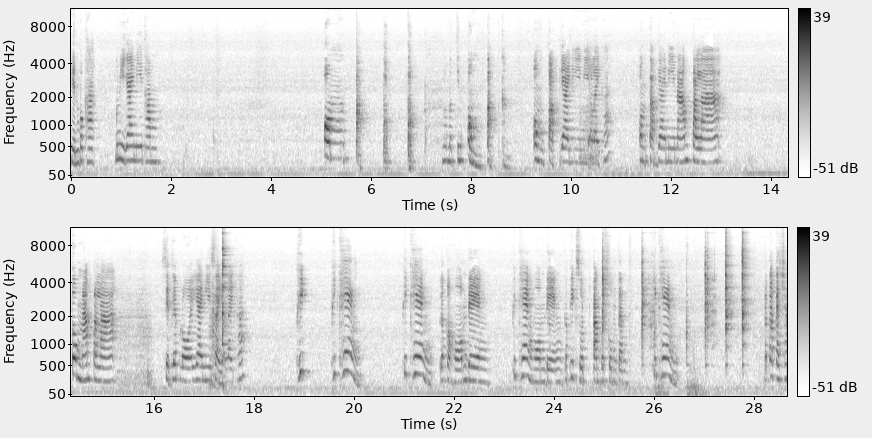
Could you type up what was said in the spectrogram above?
เห็นปะคะมื่อนี้ยายนีทำอมตับตับตับเรามากินอ่อมตับกันอ่อมตับยายนีมีอะไรคะอ่อมตับยายนีน้ำปลาร้าต้มน้ำปลาร้าเสร็จเรียบร้อยยายนีใส่อะไรคะพริกพริกแห้งพริกแห้งแล้วก็หอมแดงพริกแห้งหอมแดงกับพริกสดตำผสมกันพริกแห้งแล้วก็กระช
